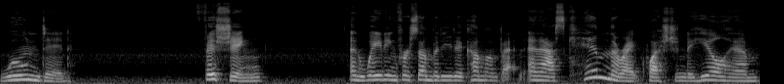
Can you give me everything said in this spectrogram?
wounded, fishing, and waiting for somebody to come up and ask him the right question to heal him.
